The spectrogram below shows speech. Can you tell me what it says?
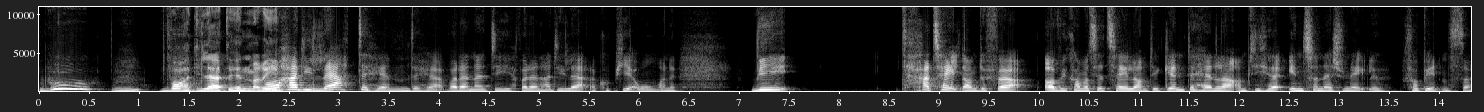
Woo. Mm. Hvor har de lært det henne, Marie? Hvor har de lært det henne, det her? Hvordan, er de, hvordan har de lært at kopiere romerne? Vi har talt om det før, og vi kommer til at tale om det igen. Det handler om de her internationale forbindelser.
